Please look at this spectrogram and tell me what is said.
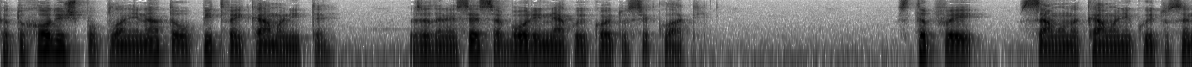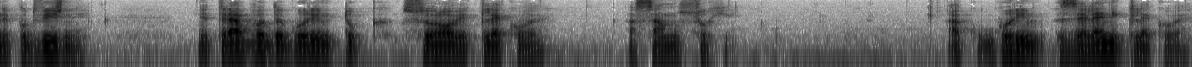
Като ходиш по планината, опитвай камъните, за да не се събори някой, който се клати. Стъпвай само на камъни, които са неподвижни. Не трябва да горим тук сурови клекове, а само сухи. Ако горим зелени клекове,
